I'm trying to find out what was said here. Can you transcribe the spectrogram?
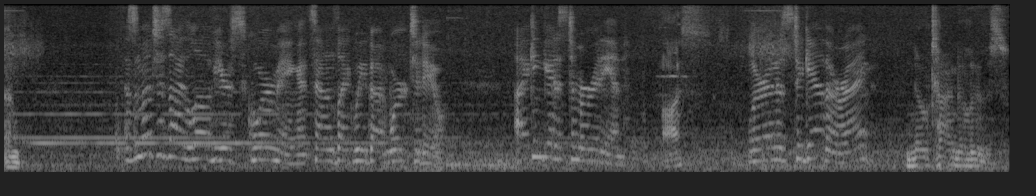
I'm. As much as I love your squirming, it sounds like we've got work to do. I can get us to Meridian. Us? We're in this together, right? No time to lose.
